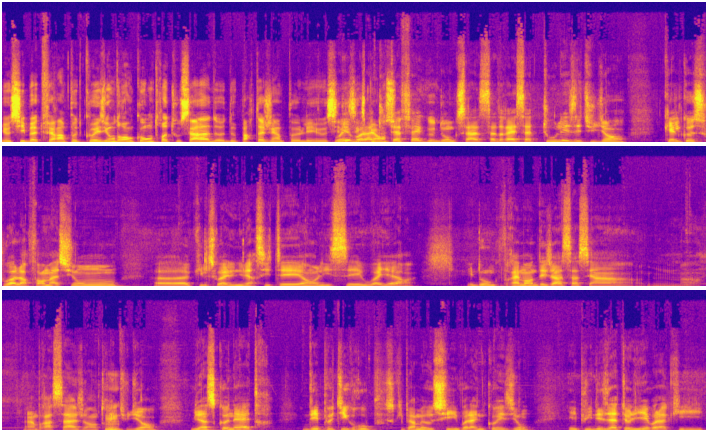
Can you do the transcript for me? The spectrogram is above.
et aussi bah, de faire un peu de cohésion, de rencontre, tout ça, de, partager un peu les, aussi oui, les voilà, expériences. Tout à fait. Donc ça s'adresse à tous les étudiants, quelle que soit leur formation, euh, qu'ils soient à l'université, en lycée ou ailleurs. Et donc vraiment déjà ça c'est un, un, brassage entre mm. étudiants, bien se connaître, des petits groupes, ce qui permet aussi voilà une cohésion, et puis des ateliers voilà qui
